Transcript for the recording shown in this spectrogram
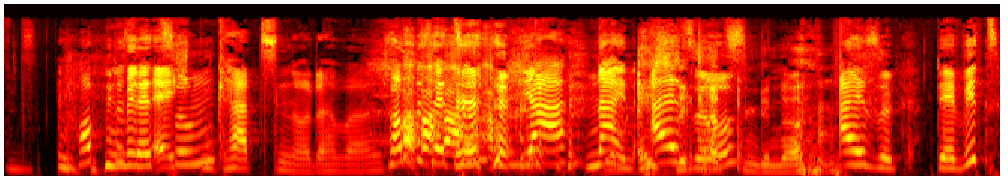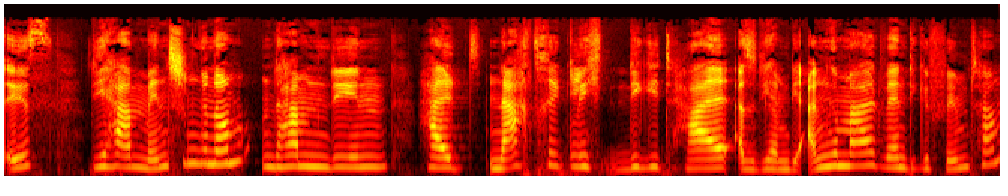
Mit Top-Besetzung, echten Katzen oder was? Top-Besetzung, ja, nein, Echte also, Katzen genommen. Also, der Witz ist, die haben Menschen genommen und haben den halt nachträglich digital, also die haben die angemalt, während die gefilmt haben.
